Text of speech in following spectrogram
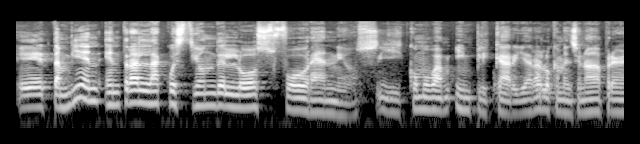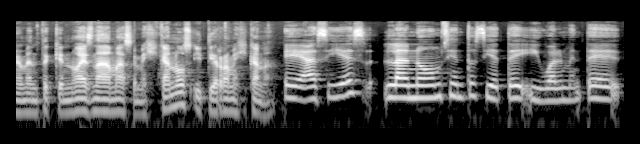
Eh, también entra la cuestión de los foráneos y cómo va a implicar, y era lo que mencionaba previamente, que no es nada más de mexicanos y tierra mexicana. Eh, así es, la NOM 107 igualmente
